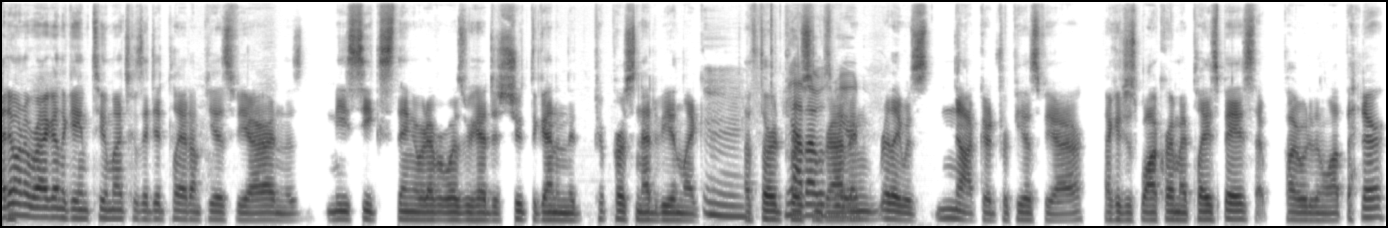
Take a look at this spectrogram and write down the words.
I don't want to rag on the game too much because I did play it on PSVR and the Meeseeks thing or whatever it was, where you had to shoot the gun and the p- person had to be in like Mm. a third person was grabbing. Really was not good for PSVR. I could just walk around my play space. That probably would have been a lot better.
